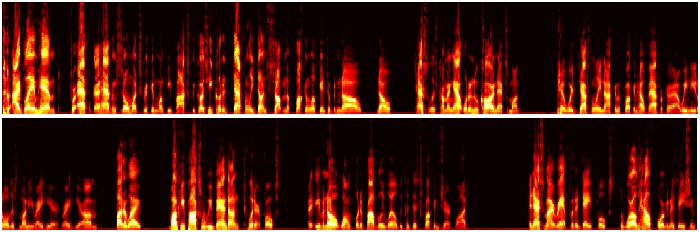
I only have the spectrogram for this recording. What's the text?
I blame him for Africa having so much freaking monkeypox because he could have definitely done something to fucking look into, but no, no. Tesla's coming out with a new car next month. We're definitely not going to fucking help Africa out. We need all this money right here, right here. Um, by the way, monkeypox will be banned on Twitter, folks. Uh, even though it won't, but it probably will because this fucking jerkwad. And that's my rant for the day, folks. The World Health Organization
